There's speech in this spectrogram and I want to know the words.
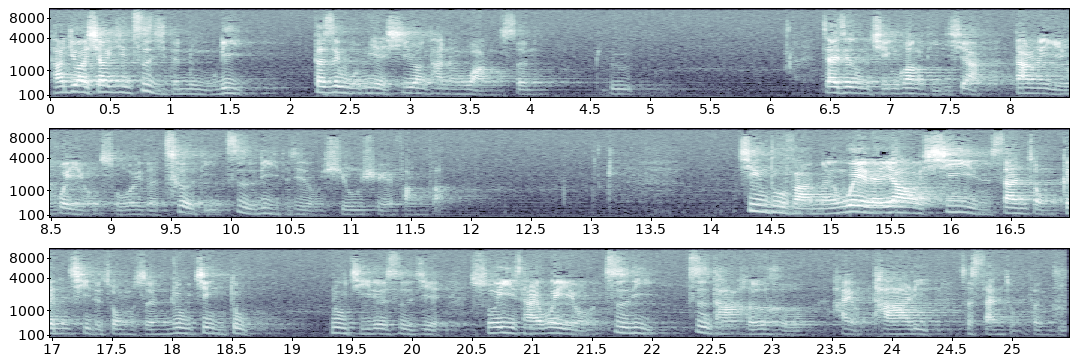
他就要相信自己的努力，但是我们也希望他能往生。嗯，在这种情况底下，当然也会有所谓的彻底自立的这种修学方法。净土法门为了要吸引三种根器的众生入净土、入极乐世界，所以才会有自利、自他和合，还有他利这三种分别。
